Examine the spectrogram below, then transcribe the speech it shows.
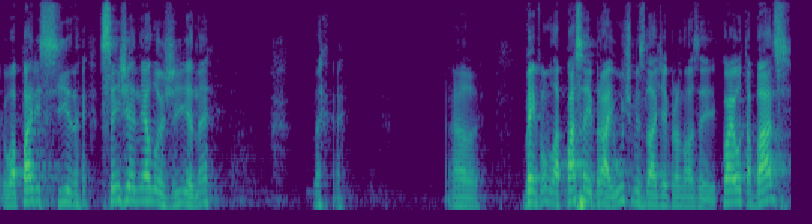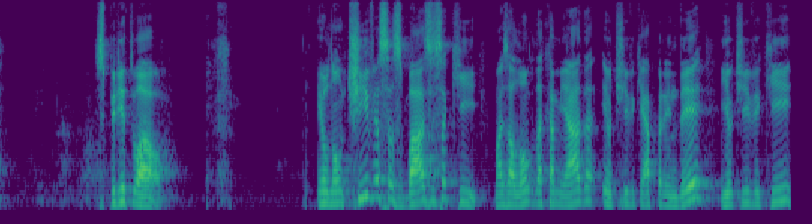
Eu apareci, né? Sem genealogia, né? Ah, Bem, vamos lá, passa aí, Brai, último slide aí para nós aí. Qual é a outra base? Espiritual. Eu não tive essas bases aqui, mas ao longo da caminhada eu tive que aprender e eu tive que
